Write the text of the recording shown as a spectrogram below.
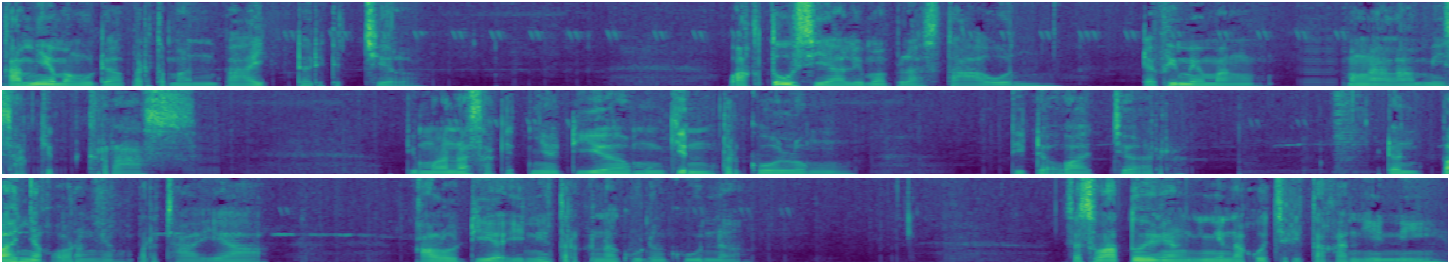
kami emang udah berteman baik dari kecil. Waktu usia 15 tahun, Devi memang mengalami sakit keras. Di mana sakitnya dia mungkin tergolong tidak wajar. Dan banyak orang yang percaya kalau dia ini terkena guna-guna. Sesuatu yang ingin aku ceritakan ini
